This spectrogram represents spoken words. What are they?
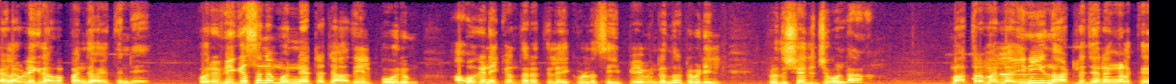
എളവള്ളി ഗ്രാമപഞ്ചായത്തിന്റെ ഒരു വികസന മുന്നേറ്റ ജാതിയിൽ പോലും അവഗണിക്കുന്ന തരത്തിലേക്കുള്ള സി പി എമ്മിന്റെ നടപടിയിൽ പ്രതിഷേധിച്ചുകൊണ്ടാണ് മാത്രമല്ല ഇനി ഈ നാട്ടിലെ ജനങ്ങൾക്ക്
